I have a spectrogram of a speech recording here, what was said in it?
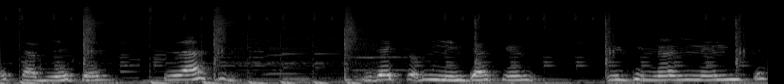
establecer lazos de comunicación y finalmente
